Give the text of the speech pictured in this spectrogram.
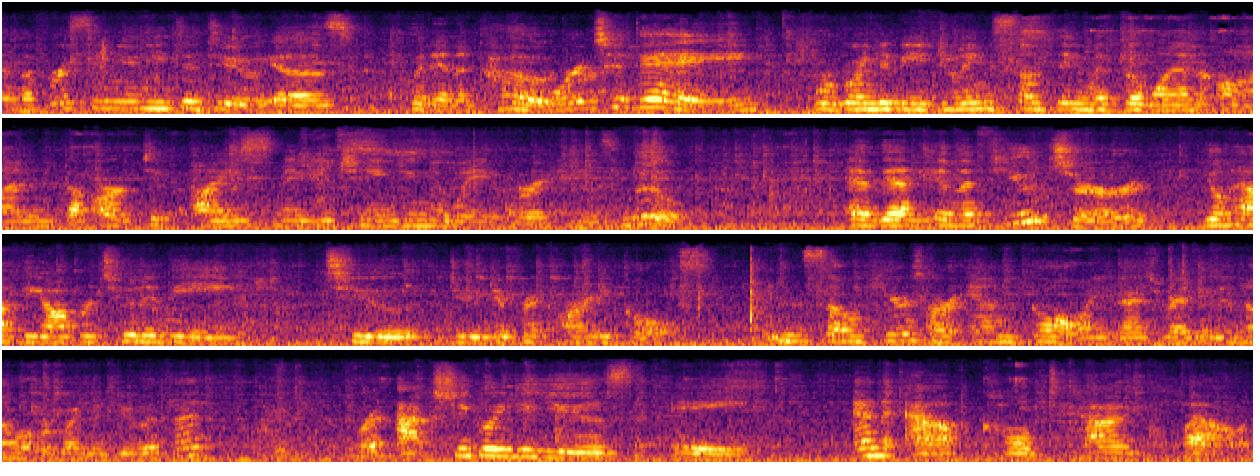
and the first thing you need to do is put in a code. For today, we're going to be doing something with the one on the Arctic ice, maybe changing the way hurricanes move. And then in the future, you'll have the opportunity to do different articles. And so here's our end goal. Are you guys ready to know what we're going to do with it? We're actually going to use a an app called Tag Cloud.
